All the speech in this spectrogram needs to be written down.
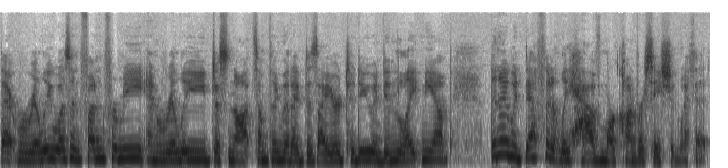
that really wasn't fun for me and really just not something that I desired to do and didn't light me up, then I would definitely have more conversation with it.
